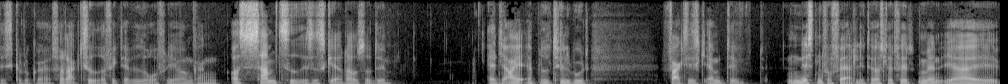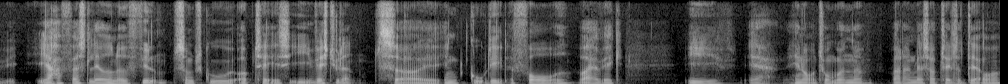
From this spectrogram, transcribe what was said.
det skal du gøre så lang tid, og fik det at vide over flere omgange. Og samtidig så sker der jo så det, at jeg er blevet tilbudt, faktisk, jamen det næsten forfærdeligt, det er også lidt fedt, men jeg, øh, jeg har først lavet noget film, som skulle optages i Vestjylland, så øh, en god del af foråret var jeg væk. I, ja, hen over to måneder var der en masse optagelser derover.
